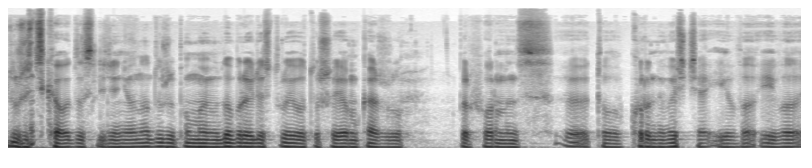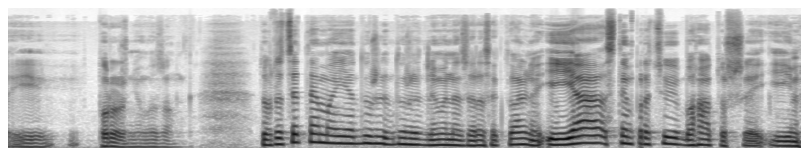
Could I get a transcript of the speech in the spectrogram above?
Дуже цікаве дослідження. Воно дуже, по-моєму, добре ілюструє те, що я вам кажу, перформанс е, того корневища і, ва- і, ва- і порожнього вазонка. Тобто ця тема є дуже дуже для мене зараз актуальною. І я з тим працюю багато ще і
